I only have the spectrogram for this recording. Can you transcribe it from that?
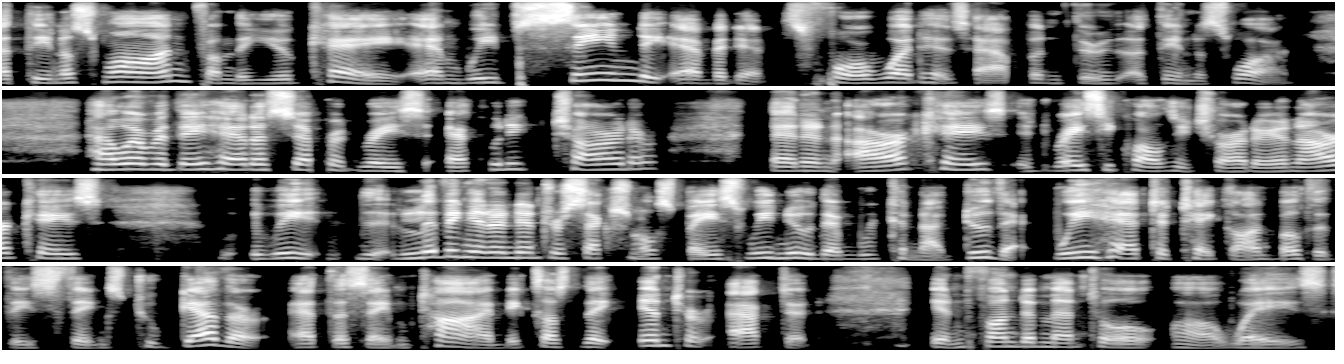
Athena Swan from the UK, and we've seen the evidence for what has happened through Athena Swan. However, they had a separate race equity charter, and in our case, race equality charter, in our case, we living in an intersectional space, we knew that we could not do that. We had to take on both of these things together at the same time because they interacted in fundamental uh, ways.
